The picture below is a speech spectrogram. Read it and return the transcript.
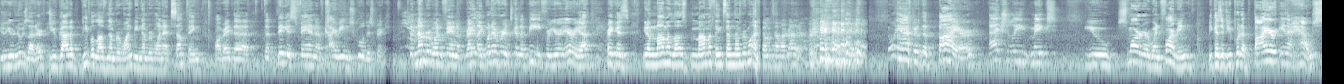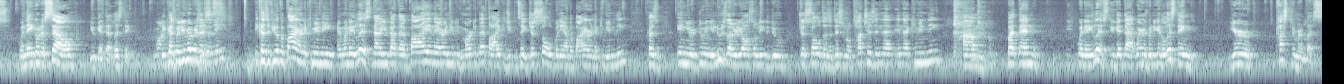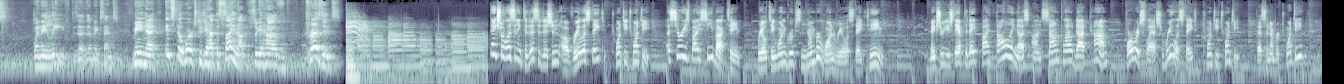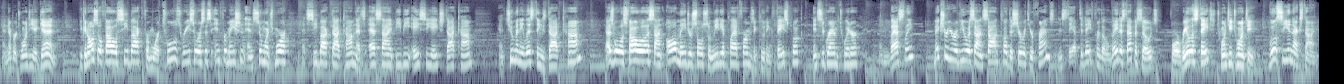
You do your newsletter, you gotta people love number one, be number one at something. All right, the the biggest fan of Kyrene School District, the number one fan of right, like whatever it's gonna be for your area, right? Because you know, Mama loves, Mama thinks I'm number one. Don't tell my brother. Going after the buyer actually makes you smarter when farming because if you put a buyer in a house, when they go to sell, you get that listing. Because when you represent the because if you have a buyer in a community and when they list, now you've got that buy in there and you can market that buy because you can say just sold when you have a buyer in a community. Because in your doing your newsletter, you also need to do just sold as additional touches in that in that community. Um, but then when they list, you get that. Whereas when you get a listing, your customer lists when they leave. Does that, that make sense? Meaning that it still works because you have the sign up, so you have presence. Thanks for listening to this edition of Real Estate 2020, a series by Sibbach Team, Realty One Group's number one real estate team. Make sure you stay up to date by following us on SoundCloud.com forward slash real estate 2020. That's the number 20 and number 20 again. You can also follow Sibbach for more tools, resources, information, and so much more at Sibbach.com. That's S I B B A C H.com and too many listings.com, as well as follow us on all major social media platforms, including Facebook, Instagram, Twitter, and lastly, make sure you review us on SoundCloud to share with your friends and stay up to date for the latest episodes for Real Estate 2020. We'll see you next time.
